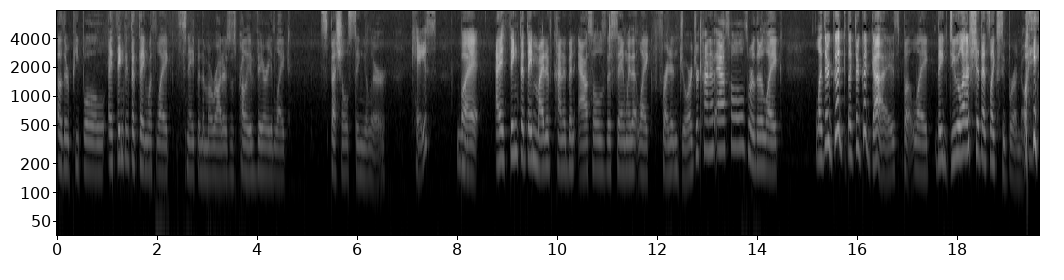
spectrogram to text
other people. I think that the thing with like Snape and the Marauders was probably a very like special, singular case, mm-hmm. but. I think that they might have kind of been assholes the same way that like Fred and George are kind of assholes, where they're like, like they're good, like they're good guys, but like they do a lot of shit that's like super annoying.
